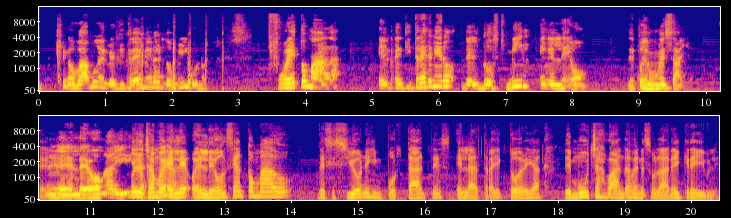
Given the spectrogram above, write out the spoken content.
que nos vamos el 23 de enero del 2001, fue tomada el 23 de enero del 2000 en el León, después de un ensayo. En el León ahí. Oye, chamo, el, el León se han tomado decisiones importantes en la trayectoria de muchas bandas venezolanas, increíble.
